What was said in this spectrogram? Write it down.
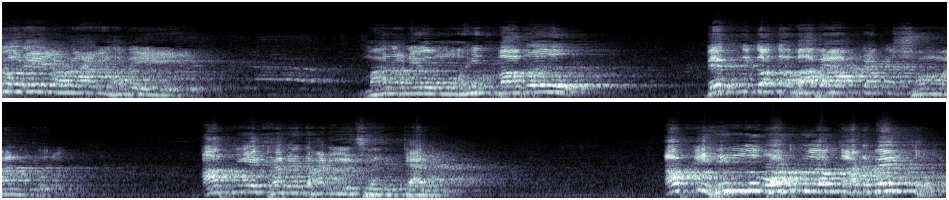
জোরে লড়াই হবে। মাননীয় মোহিত বাবু ব্যক্তিগতভাবে আপনাকে সম্মান করি আপনি এখানে দাঁড়িয়েছেন কেন? আপনি হিন্দু ভোটগুলো কাটবেন তো।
